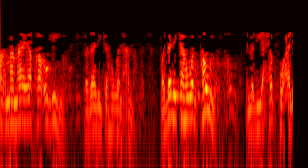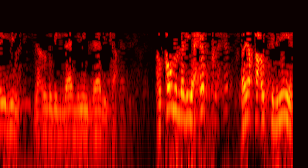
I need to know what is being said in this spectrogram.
رغم ما يقع به فذلك هو العمى. وذلك هو القول الذي يحق عليهم. نعوذ بالله من ذلك. القول الذي يحق فيقع التدمير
